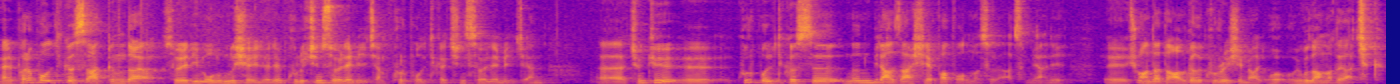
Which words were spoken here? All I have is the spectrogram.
Yani para politikası hakkında söylediğim olumlu şeyleri kur için söylemeyeceğim. Kur politika için söylemeyeceğim. Ee, çünkü e, kur politikasının biraz daha şeffaf olması lazım. Yani e, şu anda dalgalı kur rejimi uygulanmadığı açık.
